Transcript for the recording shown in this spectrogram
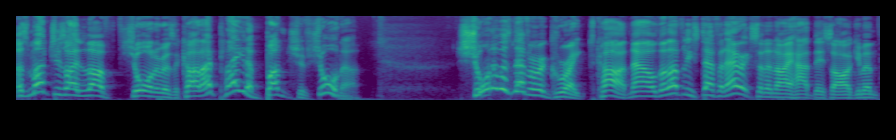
as much as I love Shauna as a card, I played a bunch of Shauna. Shauna was never a great card. Now, the lovely Stefan Erickson and I had this argument.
